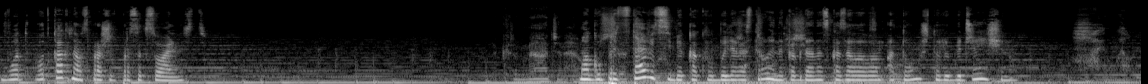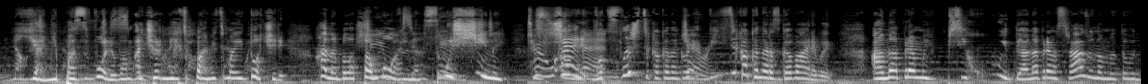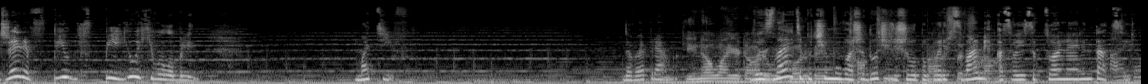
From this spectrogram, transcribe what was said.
Вот, вот как нам спрашивать про сексуальность? Могу представить себе, как вы были расстроены, когда она сказала вам о том, что любит женщину. Я не позволю вам очернять память моей дочери. Она была помолвлена с мужчиной, с Джерри. Вот слышите, как она говорит? Видите, как она разговаривает? Она прям и психует, и она прям сразу нам этого Джерри впи- впиюхивала, блин. Мотив. Давай прямо. Вы знаете, почему ваша дочь решила поговорить с вами о своей сексуальной ориентации?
